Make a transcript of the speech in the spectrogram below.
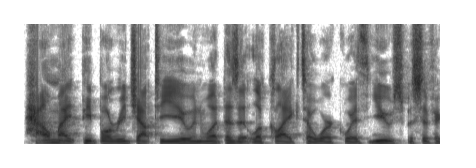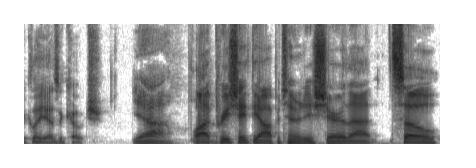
How might people reach out to you, and what does it look like to work with you specifically as a coach? Yeah, well, I appreciate the opportunity to share that. So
